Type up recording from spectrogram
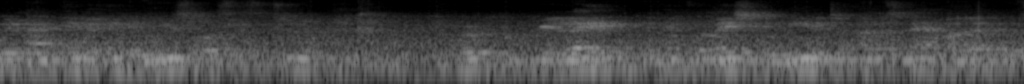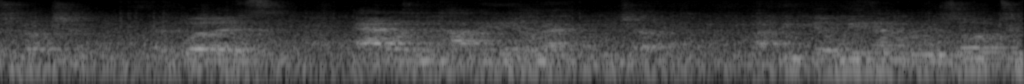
we're not given any resources to relate the information needed to understand molecular structure, as well as atoms and how they interact with each other. I think that we have to resort to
